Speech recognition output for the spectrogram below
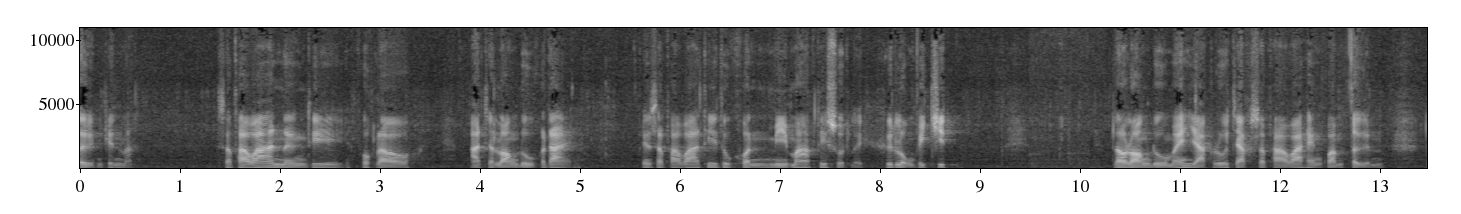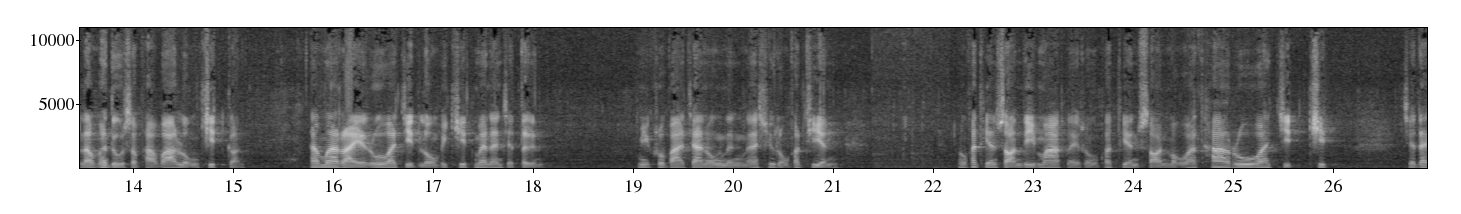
ตื่นขึ้นมา สภาวะอันหนึ่งที่พวกเรา อาจจะลองดูก็ได้ เป็นสภาวะที่ทุกคนมีมากที่สุดเลย คือหลงไปคิด เราลองดูไหมอยากรู้จักสภาวะแห่งความตื่น เรามาดูสภาวะหลงคิดก่อน ถ้าเมื่อไหร่รู้ว่าจิตหลงไปคิดเมื่อนั้นจะตื่น มีครูบาอาจารย์องค์หนึ่งนะชื่อหลวงพ่อเทียนหลวงพ่อเทียนสอนดีมากเลยหลวงพ่อเทียนสอนบอกว่าถ้ารู้ว่าจิตคิด จะได้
